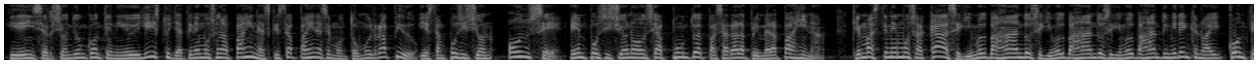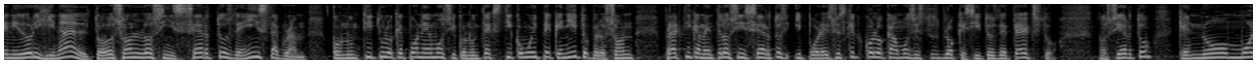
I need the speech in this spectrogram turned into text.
y de inserción de un contenido y listo, ya tenemos una página. Es que esta página se montó muy rápido y está en posición 11, en posición 11 a punto de pasar a la primera página. ¿Qué más tenemos acá? Seguimos bajando, seguimos bajando, seguimos bajando y miren que no hay contenido original. Todos son los insertos de Instagram con un título que ponemos y con un textico muy pequeñito, pero son prácticamente los insertos y por eso es que colocamos estos bloquecitos de texto, ¿no es cierto? Que no molestan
